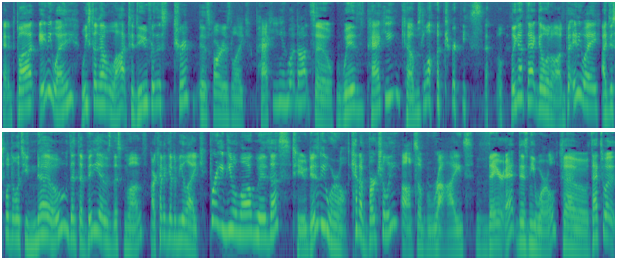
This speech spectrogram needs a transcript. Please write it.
had. But anyway, we still got a lot to do for this trip as far as like packing and whatnot. So with packing comes laundry. So we got that going on. But anyway, I just wanted to let you know that the videos this month are kind of going to be like bringing you along with us to Disney World, kind of virtually on some rides there at Disney World. So that's what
